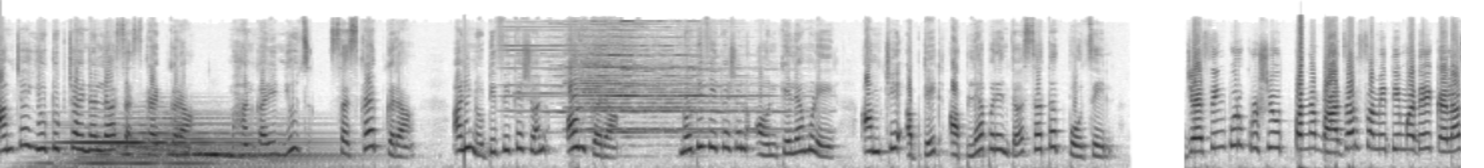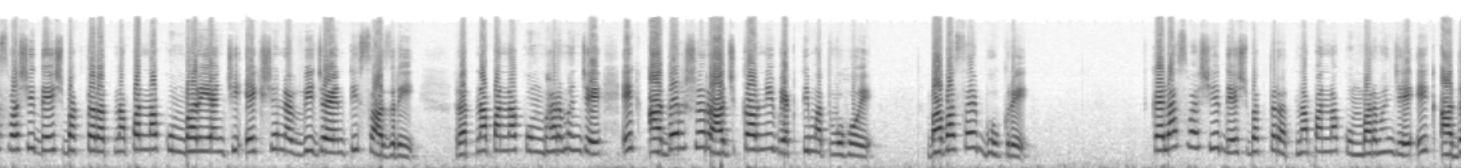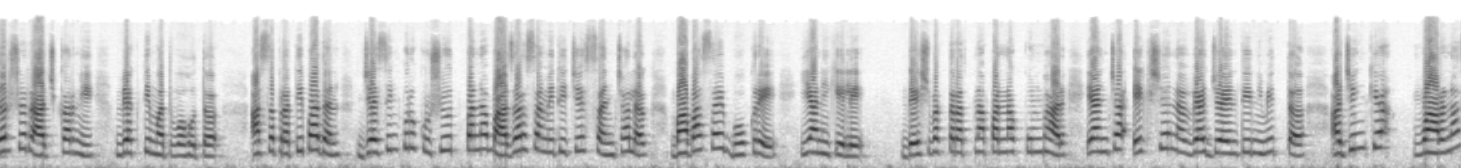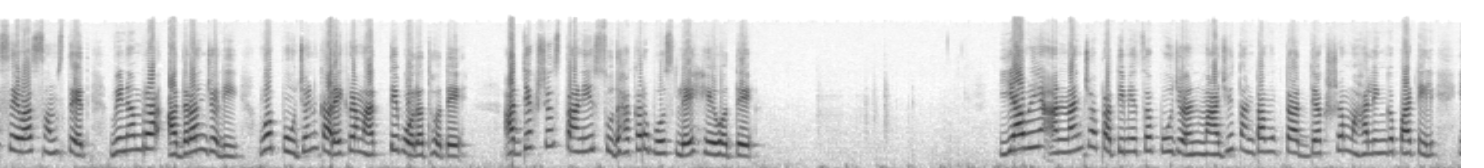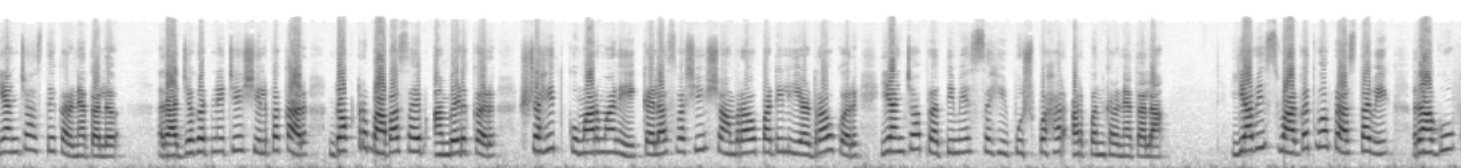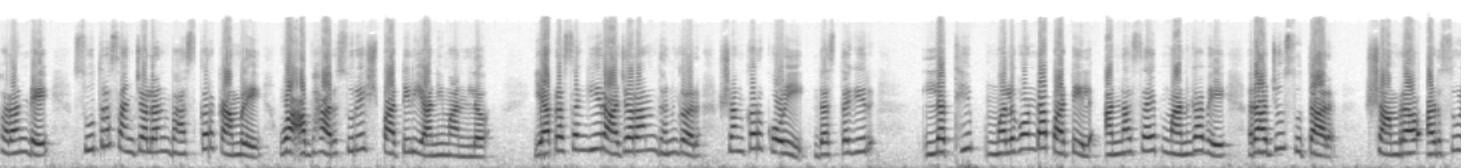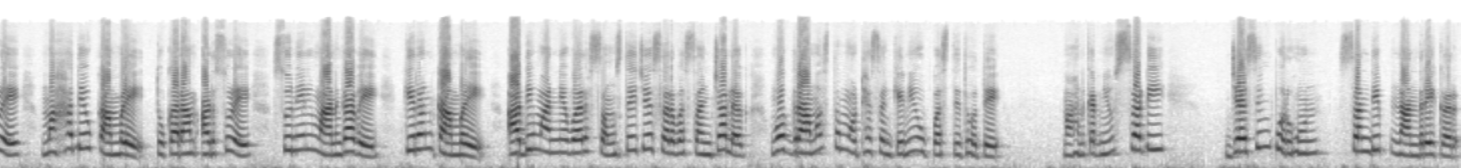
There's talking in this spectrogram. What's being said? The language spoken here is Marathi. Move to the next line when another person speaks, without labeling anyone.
आमच्या यूट्यूब चॅनलला सबस्क्राईब करा. महानकारी न्यूज सबस्क्राईब करा आणि नोटिफिकेशन ऑन करा. नोटिफिकेशन ऑन केल्यामुळे आमचे अपडेट आपल्यापर्यंत सतत पोहोचेल.
जयसिंगपूर कृषी उत्पन्न बाजार समितीमध्ये कैलासवासी देशभक्त रत्नापन्ना कुंभार यांची एकशे नववी जयंती साजरी. रत्नापन्ना कुंभार म्हणजे एक आदर्श राजकारणी व्यक्तिमत्व होय. बाबासाहेब भोकरे. कैलासवासी देशभक्त रत्नापांना कुंभार म्हणजे एक आदर्श राजकारणी व्यक्तिमत्व होतं. असं प्रतिपादन जयसिंगपूर कृषी उत्पन्न बाजार समितीचे संचालक बाबासाहेब भोकरे यांनी केले. देशभक्त रत्नापांना कुंभार यांच्या एकशे नवव्या जयंतीनिमित्त अजिंक्य वारणा सेवा संस्थेत विनम्र आदरांजली व पूजन कार्यक्रमात ते बोलत होते. अध्यक्षस्थानी सुधाकर भोसले हे होते. यावेळी अण्णांच्या प्रतिमेचं पूजन माजी तंटामुक्त अध्यक्ष महालिंग पाटील यांच्या हस्ते करण्यात आलं. राज्यघटनेचे शिल्पकार डॉक्टर बाबासाहेब आंबेडकर शहीद कुमार माने कैलासवासी शामराव पाटील यड्रावकर यांच्या प्रतिमेसही पुष्पहार अर्पण करण्यात आला. यावेळी स्वागत व प्रास्ताविक राघू फरांडे सूत्रसंचालन भास्कर कांबळे व आभार सुरेश पाटील यांनी मानलं. याप्रसंगी राजाराम धनगर शंकर कोळी दस्तगीर लथीप मलगोंडा पाटील अण्णासाहेब मानगावे राजू सुतार शामराव अडसुळे महादेव कांबळे तुकाराम अडसुळे सुनील मानगावे किरण कांबळे आदी मान्यवर संस्थेचे सर्व संचालक व ग्रामस्थ मोठ्या संख्येने उपस्थित होते. महानकर न्यूजसाठी जयसिंगपूरहून संदीप नांद्रेकर.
